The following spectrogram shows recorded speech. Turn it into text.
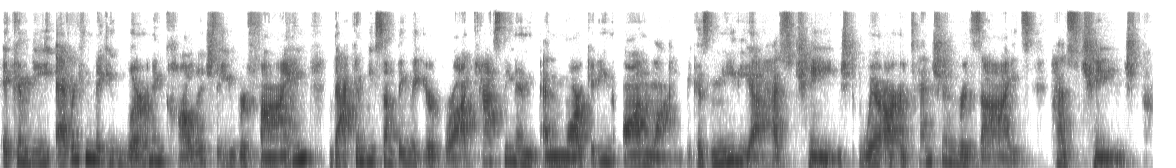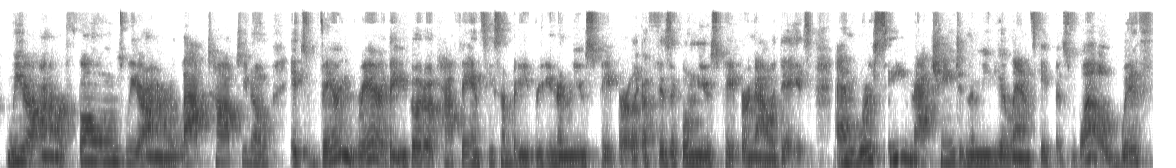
It can be everything that you learn in college that you refine. That can be something that you're broadcasting and, and marketing online because media has changed. Where our attention resides has changed. We are on our phones we are on our laptops you know. It's very rare that you go to a cafe and see somebody reading a newspaper like a physical newspaper nowadays. And we're seeing that change in the media landscape as well with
